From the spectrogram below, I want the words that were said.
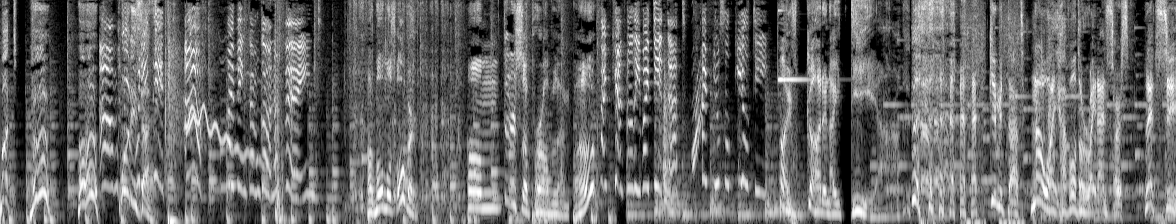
But, huh? Huh? um, what is that? What is it? Ah! I think I'm gonna faint. I'm almost over. Um, there's a problem, huh? I I've got an idea. Give me that. Now I have all the right answers. Let's see.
